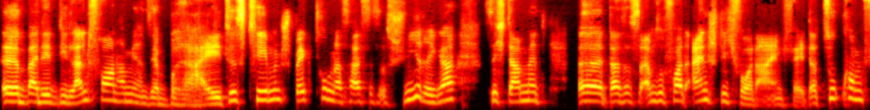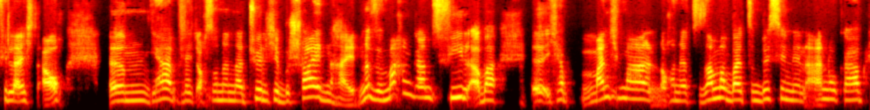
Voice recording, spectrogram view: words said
äh, bei den die Landfrauen haben ja ein sehr breites Themenspektrum. Das heißt, es ist schwieriger, sich damit, äh, dass es einem sofort ein Stichwort einfällt. Dazu kommt vielleicht auch, ähm, ja, vielleicht auch so eine natürliche Bescheidenheit. Ne? Wir machen ganz viel, aber äh, ich habe manchmal noch in der Zusammenarbeit so ein bisschen den Eindruck gehabt,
